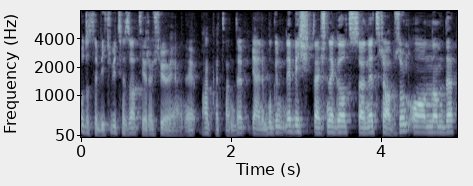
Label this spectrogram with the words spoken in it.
O da tabii ki bir tezat yaratıyor yani. Hakikaten de yani bugün ne Beşiktaş ne Galatasaray ne Trabzon o anlamda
